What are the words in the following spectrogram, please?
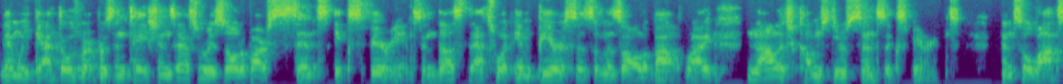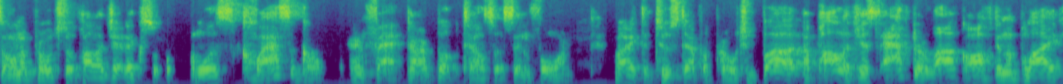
and we got those representations as a result of our sense experience and thus that's what empiricism is all about right? Knowledge comes through sense experience. And so locke's own approach to apologetics was classical in fact our book tells us in form right? The two step approach. But apologists after Locke often applied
